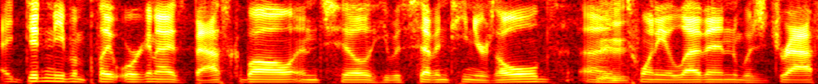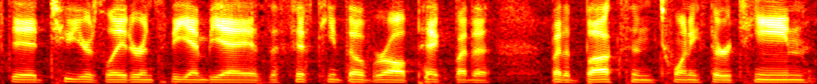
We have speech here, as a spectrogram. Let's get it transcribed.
I didn't even play organized basketball until he was 17 years old. Uh, Hmm. In 2011, was drafted two years later into the NBA as the 15th overall pick by the by the Bucks in 2013.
